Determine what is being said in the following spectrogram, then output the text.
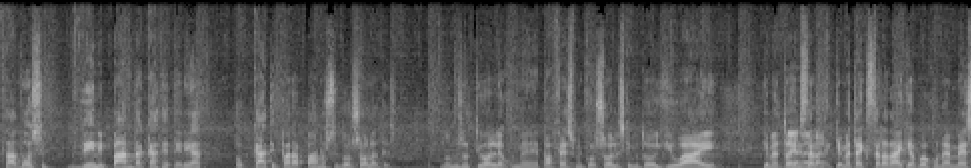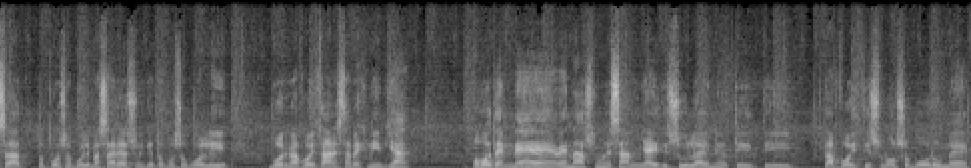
θα δώσει, δίνει πάντα κάθε εταιρεία το κάτι παραπάνω στην κονσόλα της. Νομίζω ότι όλοι έχουμε επαφές με κονσόλες και με το UI και με, το Ναι, ναι, εξτρα, ναι. και με τα εξτραδάκια που έχουν μέσα το πόσο πολύ μας αρέσουν και το πόσο πολύ μπορεί να βοηθάνε στα παιχνίδια. Οπότε ναι, ένα ας πούμε σαν μια ειδισούλα είναι ότι, ότι θα βοηθήσουμε όσο μπορούμε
